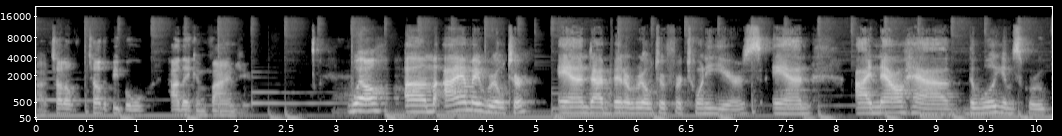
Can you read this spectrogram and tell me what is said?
Uh, tell tell the people how they can find you. Well, um, I am a realtor, and I've been a realtor for 20 years, and I now have the Williams Group,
